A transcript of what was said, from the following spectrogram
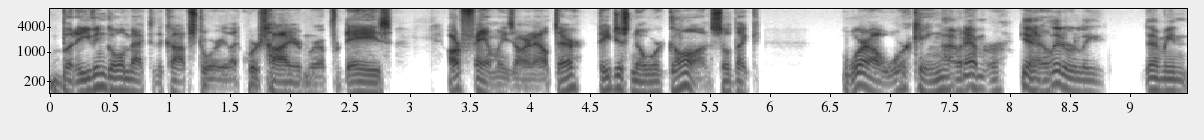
But even going back to the cop story, like we're tired, mm-hmm. we're up for days. Our families aren't out there. They just know we're gone. So like we're out working, I mean, whatever. Yeah, you know? literally. I mean,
